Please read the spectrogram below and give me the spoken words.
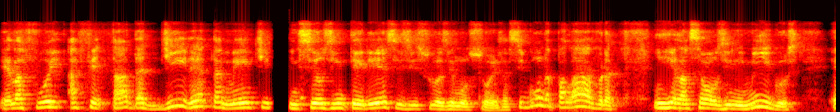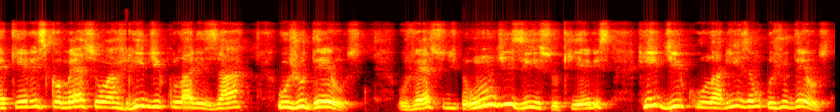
Ela foi afetada diretamente em seus interesses e suas emoções. A segunda palavra em relação aos inimigos é que eles começam a ridicularizar os judeus. O verso 1 diz isso, que eles ridicularizam os judeus.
